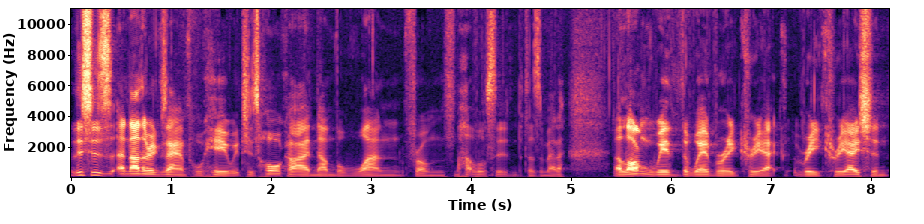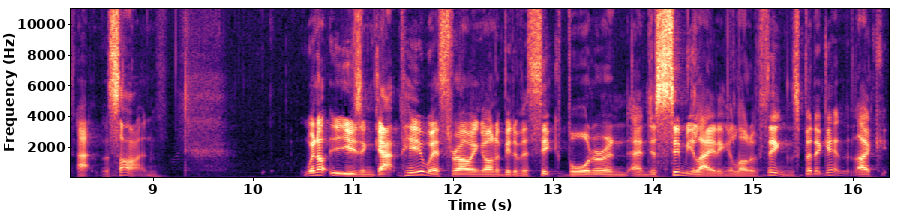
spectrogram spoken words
This is another example here, which is Hawkeye number one from Marvel, it doesn't matter, along with the web recrea recreation at the sign we're not using gap here. We're throwing on a bit of a thick border and, and just simulating a lot of things. But again, like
